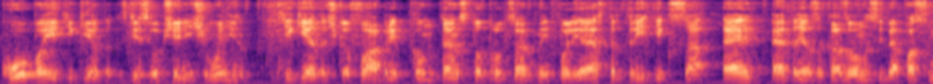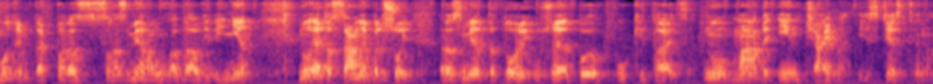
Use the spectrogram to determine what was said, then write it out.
Купа этикеток, здесь вообще ничего нет. Этикеточка фабрик контент, стопроцентный полиэстер 3XL. Это я заказывал на себя, посмотрим, как по раз, с размером угадал или нет. Но это самый большой размер, который уже был у китайца. Ну, Made in China, естественно.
